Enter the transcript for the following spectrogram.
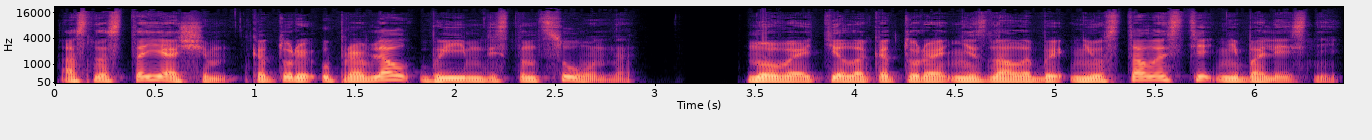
а с настоящим, который управлял бы им дистанционно. Новое тело, которое не знало бы ни усталости, ни болезней.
